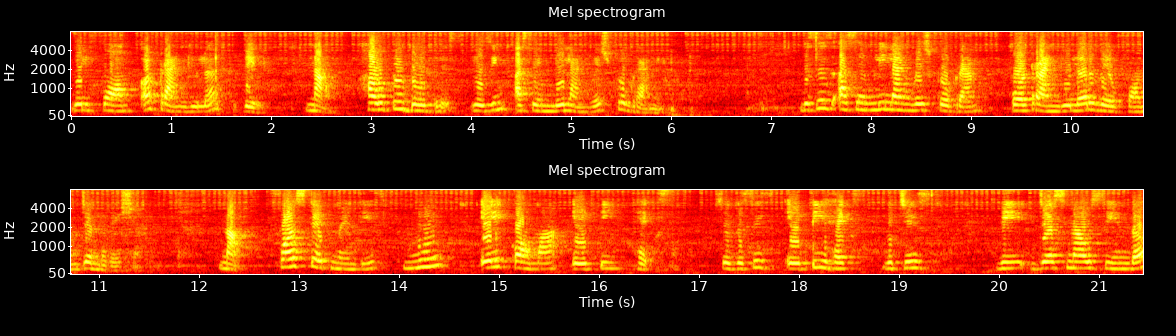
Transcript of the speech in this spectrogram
will form a triangular wave. Now how to do this using assembly language programming. This is assembly language program for triangular waveform generation. Now, first statement is move a comma 80 hex. So this is 80 hex which is we just now seen the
